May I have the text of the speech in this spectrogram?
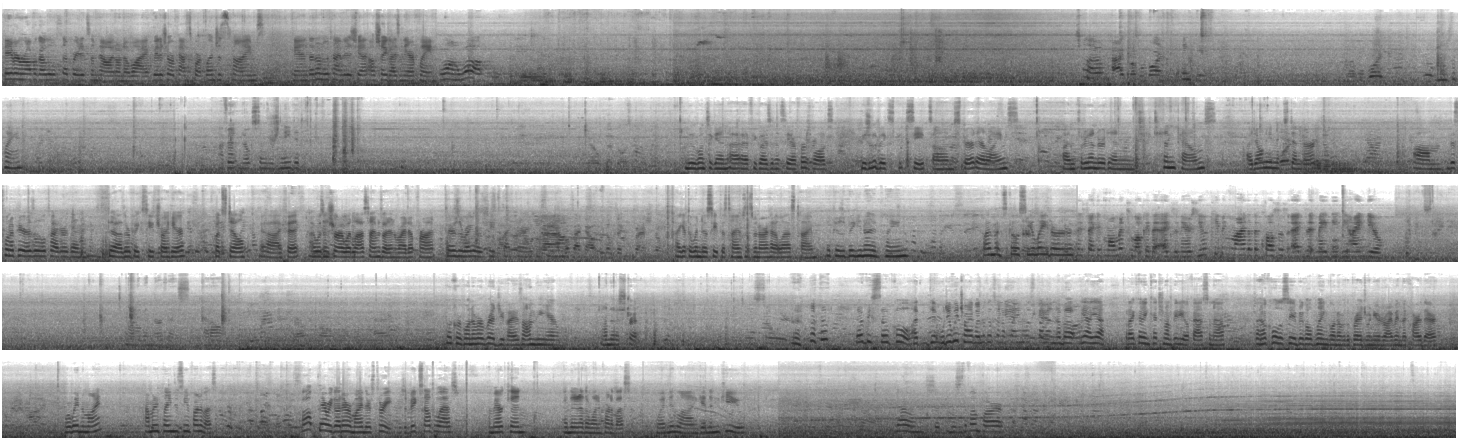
David and Robert got a little separated somehow. I don't know why. We had to show our passport lunches times, and I don't know what time it is yet. I'll show you guys in the airplane. Long walk. Hello. Hi, welcome aboard. Thank you. Welcome aboard. There's the plane. I bet no extenders needed. Once again, uh, if you guys didn't see our first vlogs, these are the big seats on Spirit Airlines. I'm 310 pounds. I don't need an extender. Um, this one up here is a little tighter than the other big seats right here, but still, I fit. I wasn't sure I would last time, so I didn't ride up front. There's the regular seats back there. You can see them. I get the window seat this time since Menard had it last time. Look, there's a big United plane. Bye, Mexico. See you later. Take a moment to locate the exit nearest you, keeping in mind that the closest exit may be behind you. I'm excited. I'm not even nervous at all. Look, we're going over a bridge, you guys, on the air, on the strip. That'd be so cool. I, did, did we drive under this when a plane was coming? About yeah, yeah. But I couldn't catch it on video fast enough. But how cool to see a big old plane going over the bridge when you're driving the car there. We're waiting in line. How many planes do you see in front of us? Oh, there we go. Never mind. There's three. There's a big Southwest, American, and then another one in front of us. Waiting in line, getting in the queue. Going. So this is the fun part. Is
